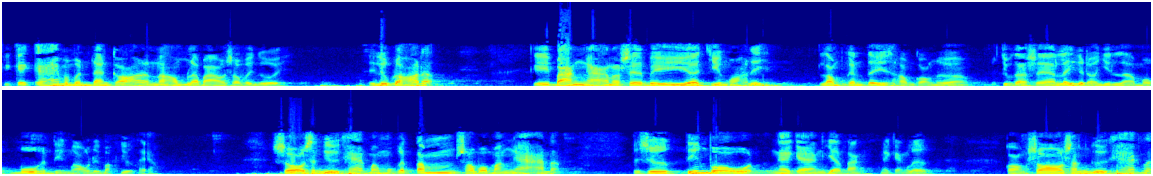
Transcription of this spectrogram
cái cái cái mà mình đang có nó không là bao so với người. Thì lúc đó đó, cái bản ngã nó sẽ bị à, chuyển hóa đi lòng ganh tị sẽ không còn nữa. Chúng ta sẽ lấy cái đó như là một mô hình điển mẫu để bắt chước theo. So sánh người khác bằng một cái tâm xóa bỏ bản ngã đó thì sự tiến bộ ngày càng gia tăng ngày càng lớn. Còn so sánh người khác đó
